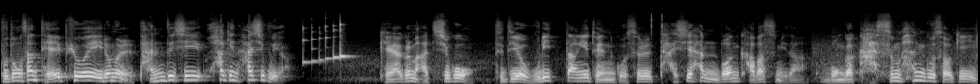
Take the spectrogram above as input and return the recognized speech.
부동산 대표의 이름을 반드시 확인하시고요. 계약을 마치고 드디어 우리 땅이 된 곳을 다시 한번 가봤습니다. 뭔가 가슴 한 구석이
